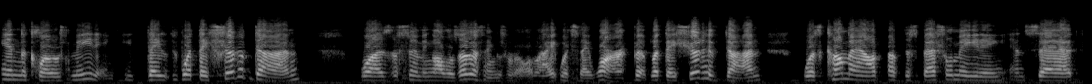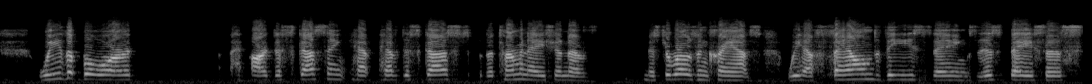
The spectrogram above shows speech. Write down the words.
in the closed meeting. They what they should have done was assuming all those other things were all right, which they weren't, but what they should have done was come out of the special meeting and said, "We the board are discussing have, have discussed the termination of Mr. Rosenkrantz, we have found these things, this basis,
